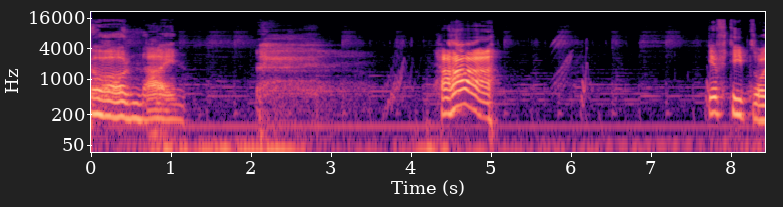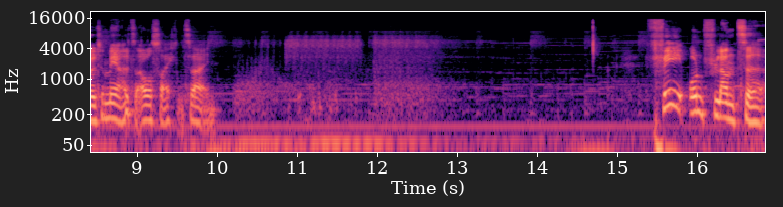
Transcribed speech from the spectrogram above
Oh nein. Haha! Gifthieb sollte mehr als ausreichend sein. Fee und Pflanze.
